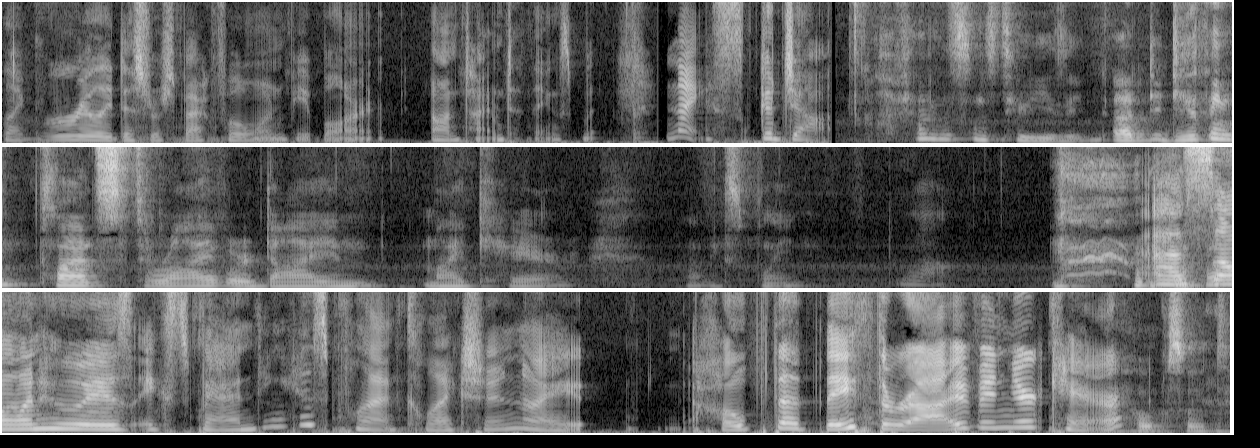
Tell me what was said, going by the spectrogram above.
like really disrespectful when people aren't on time to things. But nice, good job. I feel like this one's too easy. Uh, d- do you think plants thrive or die in my care? Uh, explain. Well As someone who is expanding his plant collection, I hope that they thrive in your care. I hope so too.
